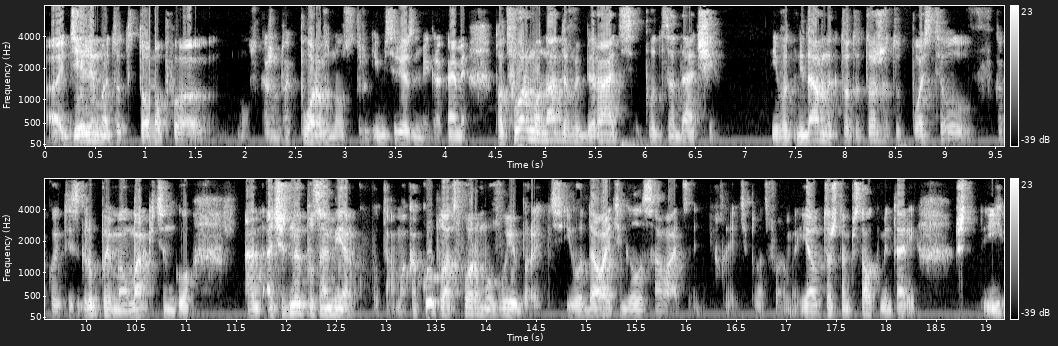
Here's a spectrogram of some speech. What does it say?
э, делим этот топ ну, скажем так, поровну с другими серьезными игроками. Платформу надо выбирать под задачи. И вот недавно кто-то тоже тут постил в какой-то из групп по email-маркетингу очередную пузомерку, там, а какую платформу выбрать, и вот давайте голосовать за них, эти платформы. Я вот тоже там писал комментарий, и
